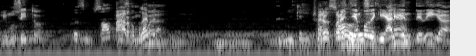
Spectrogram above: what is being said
limoncito, Put some salt and pájaro some como pueda. lemon, and you can try Pero, to es swallow tiempo this de if que you alguien can. te diga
